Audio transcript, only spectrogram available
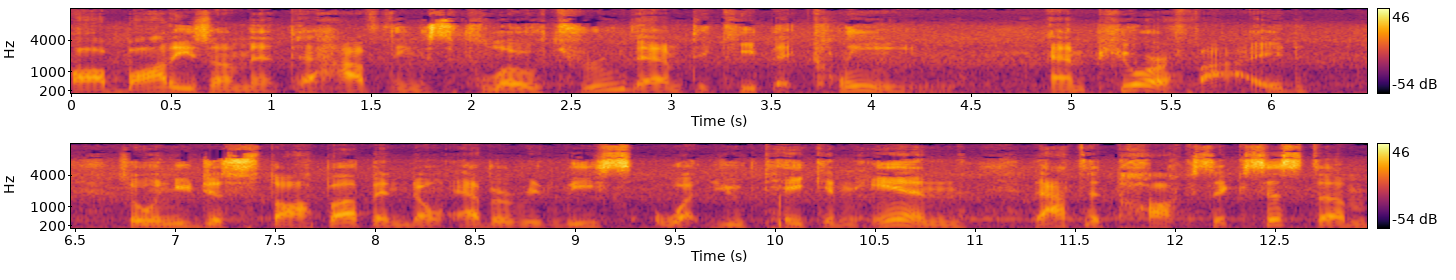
Our bodies are meant to have things flow through them to keep it clean and purified. So when you just stop up and don't ever release what you've taken in, that's a toxic system,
